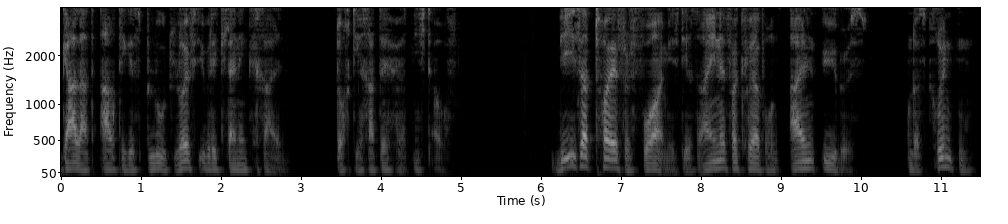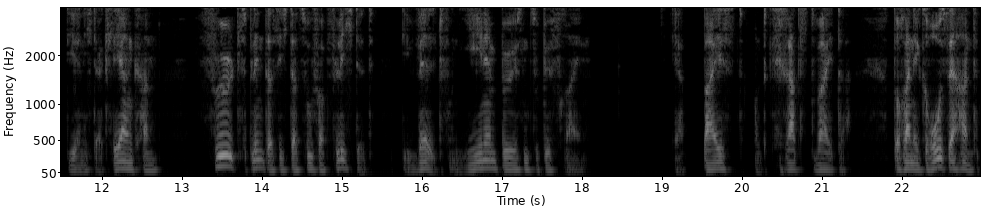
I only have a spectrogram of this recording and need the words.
Gallatartiges Blut läuft über die kleinen Krallen, doch die Ratte hört nicht auf. Dieser Teufel vor ihm ist die reine Verkörperung allen Übels, und aus Gründen, die er nicht erklären kann, fühlt Splinter sich dazu verpflichtet, die Welt von jenem Bösen zu befreien. Er beißt und kratzt weiter, doch eine große Hand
